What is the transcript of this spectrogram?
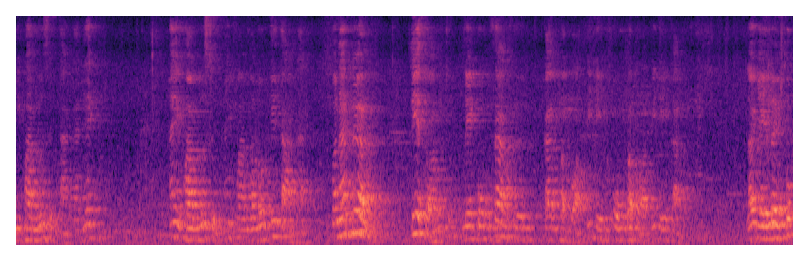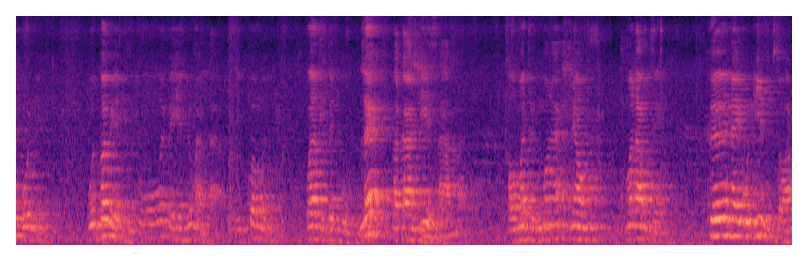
มีความรู้สึกต่างกันเล็กให้ความรู้สึกให้ความเคารพที่ต่างกันเพราะฉะนั้นเรื่องที่สอนในโครงสร้างคือการประกอบพิธีองค์ประกอบพิธีกรรม เราใหญ่เลยทุกบุญบุญพระเวทนี่โอ้ยไปเห็นยุมันละสิบกว่าหมื่นว่าที่เป็นบุญและประการที่สามเขามาถึงมาแนวมาลำเนี่ยคือในบุญที่สิบสอง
